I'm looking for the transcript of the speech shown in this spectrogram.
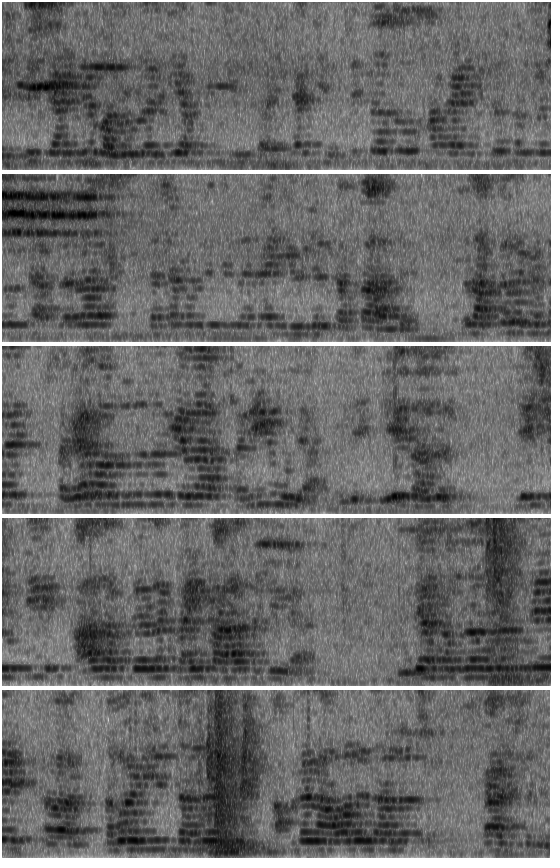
एस टी स्टँडच्या बाजूला जी आपली चिंच आहे त्या चिंचेचा जो भाग आहे तिथं समजा जर आपल्याला कशा पद्धतीनं काही नियोजन करता आलं. तर आपल्याला कसं आहे सगळ्या बाजूला जर गेला तरीही उद्या म्हणजे हे झालं हे शेवटी आज आपल्याला काही काळासाठी मिळालं. उद्या समजा जर ते समायोजित झालं आपल्या नावानं झालं काय अडचण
